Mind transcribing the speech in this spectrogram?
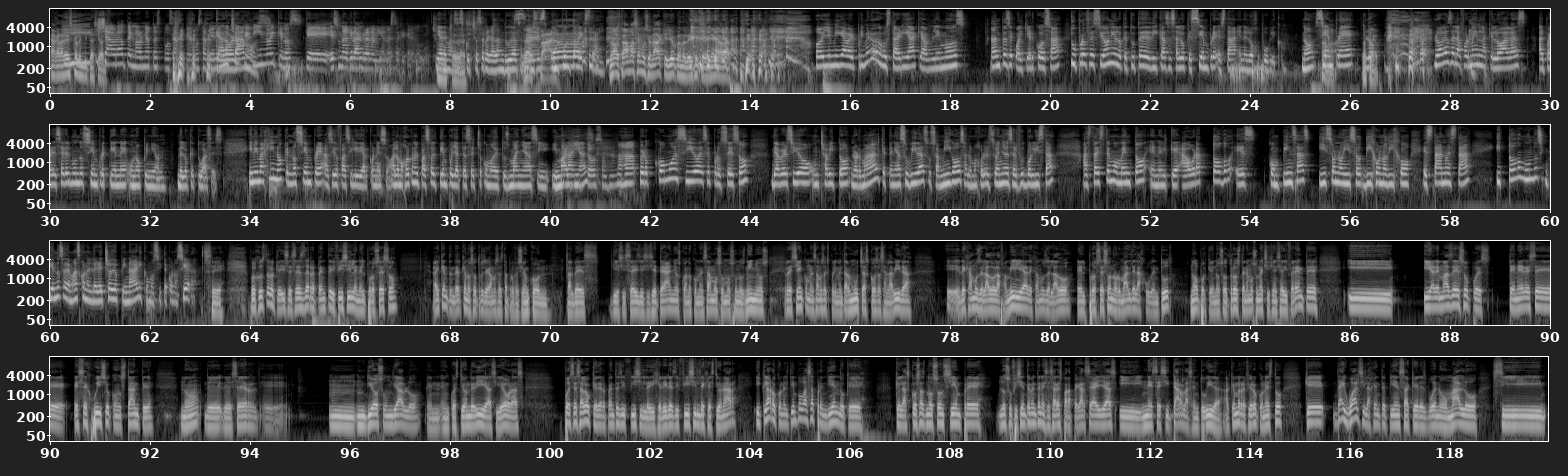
Agradezco la invitación. Shout out enorme a tu esposa que queremos también que mucho, adoramos. que vino y que nos que es una gran gran amiga nuestra que queremos mucho. Y además, escucho, se regalan dudas, entonces un punto extra. No, estaba más emocionada que yo cuando le dije que venía a grabar. Oye, Miguel, a ver, primero me gustaría que hablemos, antes de cualquier cosa, tu profesión y en lo que tú te dedicas es algo que siempre está en el ojo público, ¿no? Siempre no lo, lo hagas de la forma en la que lo hagas, al parecer el mundo siempre tiene una opinión de lo que tú haces. Y me imagino que no siempre ha sido fácil lidiar con eso. A lo mejor con el paso del tiempo ya te has hecho como de tus mañas y, y marañas. Callitos. Ajá, pero ¿cómo ha sido ese proceso de haber sido un chavito normal, que tenía su vida, sus amigos, a lo mejor el sueño de ser futbolista, hasta este momento en el que ahora todo es con pinzas, hizo, no hizo, dijo, no dijo, está, no está, y todo mundo sintiéndose además con el derecho de opinar y como si te conociera. Sí, pues justo lo que dices, es de repente difícil en el proceso. Hay que entender que nosotros llegamos a esta profesión con tal vez 16, 17 años. Cuando comenzamos somos unos niños. Recién comenzamos a experimentar muchas cosas en la vida. Eh, dejamos de lado la familia, dejamos de lado el proceso normal de la juventud, ¿no? Porque nosotros tenemos una exigencia diferente y, y además de eso, pues tener ese, ese juicio constante, ¿no? De, de ser eh, un, dios o un diablo en, en cuestión de días y de horas, pues es algo que de repente es difícil de digerir, es difícil de gestionar. Y claro, con el tiempo vas aprendiendo que, que las cosas no son siempre lo suficientemente necesarias para pegarse a ellas y necesitarlas en tu vida. ¿A qué me refiero con esto? Que da igual si la gente piensa que eres bueno o malo, si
